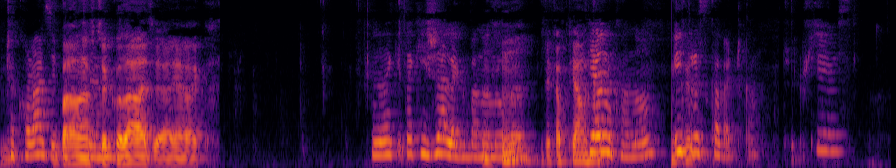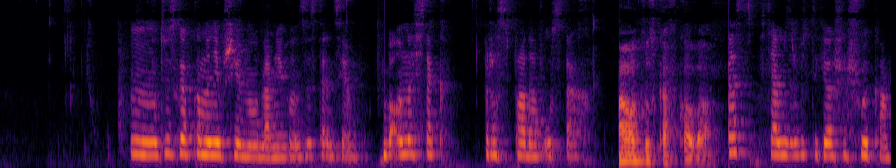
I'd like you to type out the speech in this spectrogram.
w czekoladzie. Banan w czekoladzie, a jak? No, taki, taki żelek bananowy. Mhm. Taka pianka. Pianka, no. I Okej. truskaweczka. Cheers. Cheers. Mm, truskawka ma nieprzyjemną dla mnie konsystencję, bo ona się tak rozpada w ustach. Mało truskawkowa. Teraz chciałam zrobić takiego szaszłyka.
